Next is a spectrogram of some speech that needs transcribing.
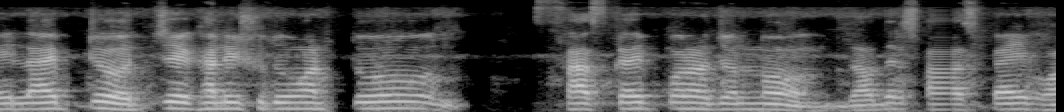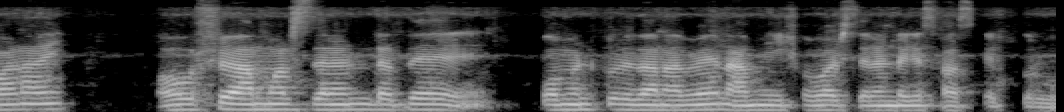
এই লাইভটা হচ্ছে খালি শুধুমাত্র সাবস্ক্রাইব করার জন্য। যাদের সাবস্ক্রাইব হয় নাই, অবশ্যই আমার চ্যানেলটাতে কমেন্ট করে জানাবেন, আমি সবার চ্যানেলটাকে সাবস্ক্রাইব করব।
